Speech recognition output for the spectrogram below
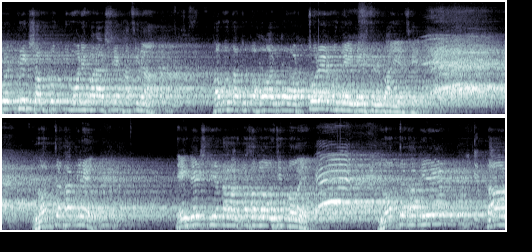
পৈতৃক সম্পত্তি মনে করা শেখ হাসিনা ক্ষমতাচ্যুত হওয়ার পর চোরের মতো এই দেশ থেকে পালিয়েছে। লজ্জা থাকলে এই দেশ নিয়ে তার কথা বলা উচিত নয়। লজ্জা থাকলে তার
